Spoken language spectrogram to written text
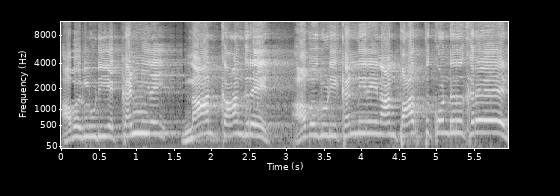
அவர்களுடைய கண்ணீரை நான் காண்கிறேன். அவர்களுடைய கண்ணீரை நான் பார்த்து கொண்டிருக்கிறேன்.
